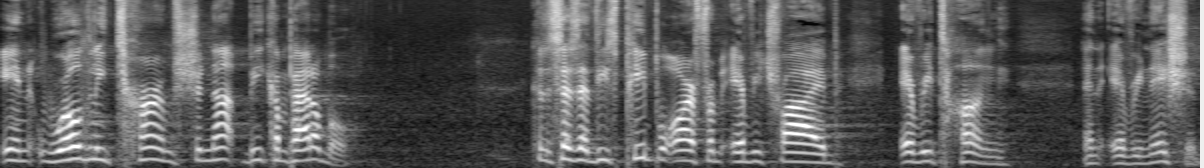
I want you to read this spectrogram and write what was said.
in worldly terms should not be compatible. Because it says that these people are from every tribe, every tongue, and every nation.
